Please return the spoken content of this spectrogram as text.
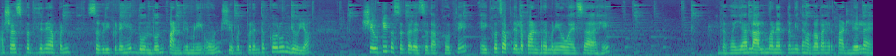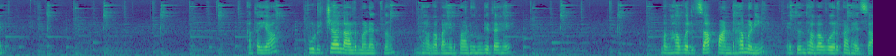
अशाच पद्धतीने आपण सगळीकडे हे दोन दोन पांढरेमणी ओन शेवटपर्यंत करून घेऊया. शेवटी कसं करायचं दाखवते. एकच आपल्याला पांढरामणी ओवायचा आहे. बघा या लाल मण्यातनं मी धागा बाहेर काढलेला आहे. आता या पुढच्या लाल मण्यातनं धागा बाहेर काढून घेत आहे. मग हा वरचा पांढरा मणी येथून धागा वर काढायचा.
